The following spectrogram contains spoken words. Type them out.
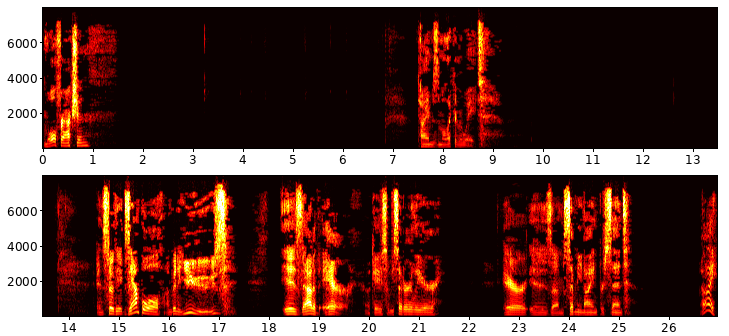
mole fraction times the molecular weight. And so the example I'm going to use is that of air. Okay, so we said earlier air is um, 79%, aye,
